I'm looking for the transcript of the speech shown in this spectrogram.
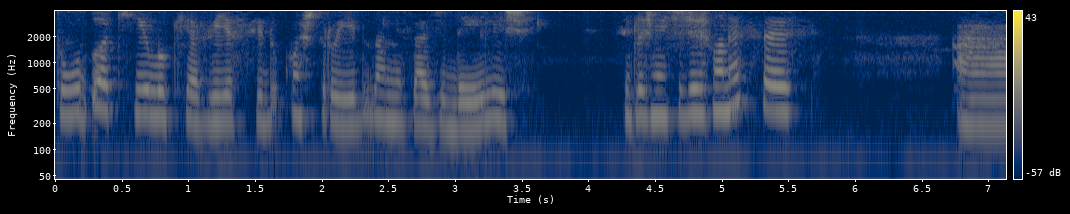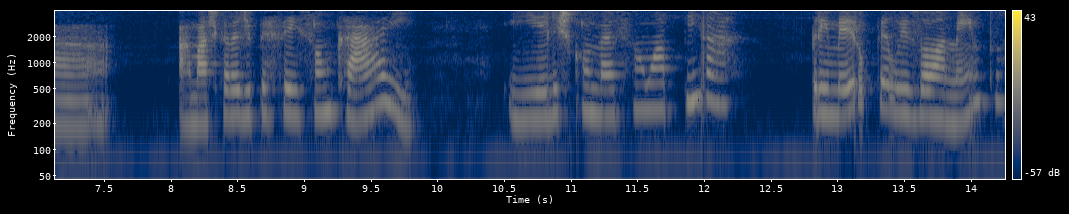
tudo aquilo que havia sido construído da amizade deles simplesmente desvanecesse a, a máscara de perfeição cai e eles começam a pirar. Primeiro, pelo isolamento,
